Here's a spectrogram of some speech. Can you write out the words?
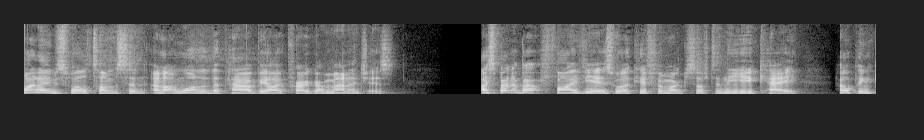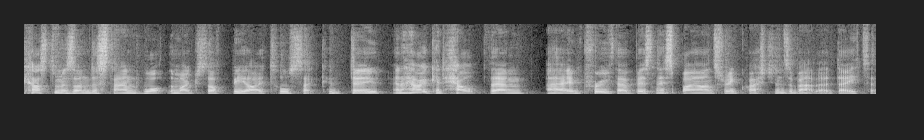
My name is Will Thompson, and I'm one of the Power BI program managers. I spent about five years working for Microsoft in the UK, helping customers understand what the Microsoft BI toolset could do and how it could help them uh, improve their business by answering questions about their data.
